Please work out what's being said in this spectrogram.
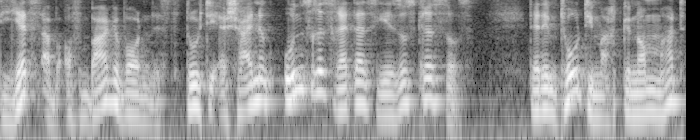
die jetzt aber offenbar geworden ist durch die Erscheinung unseres Retters Jesus Christus, der dem Tod die Macht genommen hat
